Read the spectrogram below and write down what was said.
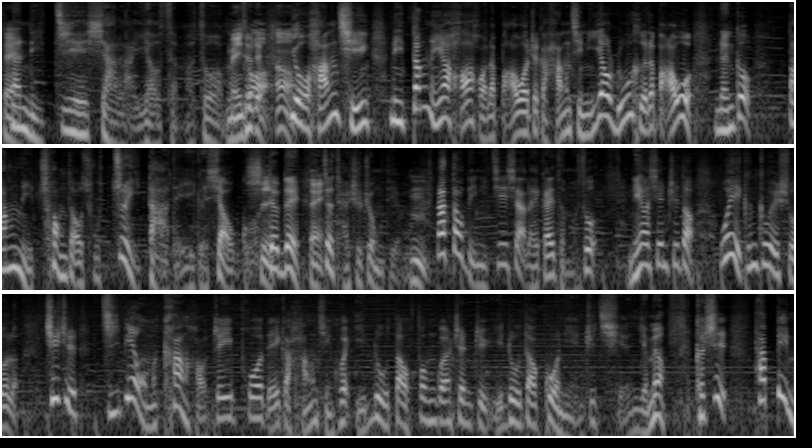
对，那你接下来要怎么做？没错，嗯，有行情，你当然要好好的把握这个行情，你要如何的把握能够。帮你创造出最大的一个效果，对不对？对，这才是重点。嗯，那到底你接下来该怎么做？你要先知道，我也跟各位说了，其实即便我们看好这一波的一个行情会一路到封关，甚至一路到过年之前，有没有？可是它并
